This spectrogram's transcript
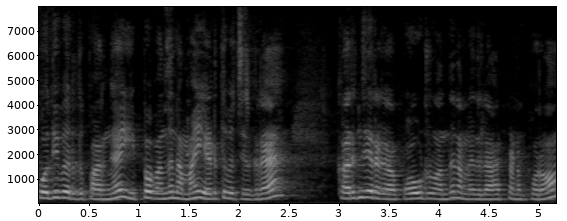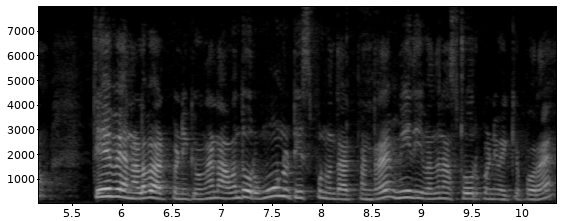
கொதி வருது பாருங்கள் இப்போ வந்து நம்ம எடுத்து வச்சுருக்கிற கரிஞ்சீரக பவுட்ரு வந்து நம்ம இதில் ஆட் பண்ண போகிறோம் தேவையான அளவு ஆட் பண்ணிக்கோங்க. நான் வந்து ஒரு மூணு டீஸ்பூன் வந்து ஆட் பண்ணுறேன் மீதி வந்து நான் ஸ்டோர் பண்ணி வைக்க போகிறேன்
